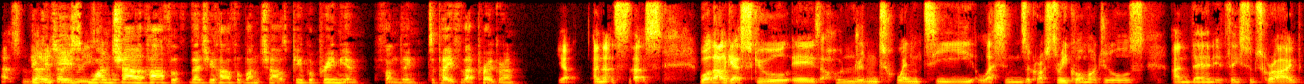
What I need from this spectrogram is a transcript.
That's You very could very use reasonable. one child, half of virtually half of one child's pupil premium funding to pay for that program. Yeah. And that's that's What that'll get school is 120 lessons across three core modules. And then if they subscribe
